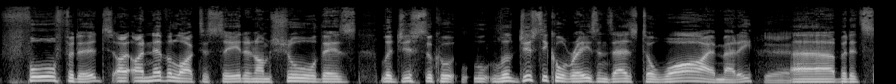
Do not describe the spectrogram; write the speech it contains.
forfeited. I, I never like to see it, and I'm sure there's logistical logistical reasons as to why, Matty. Yeah. Uh, but it's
